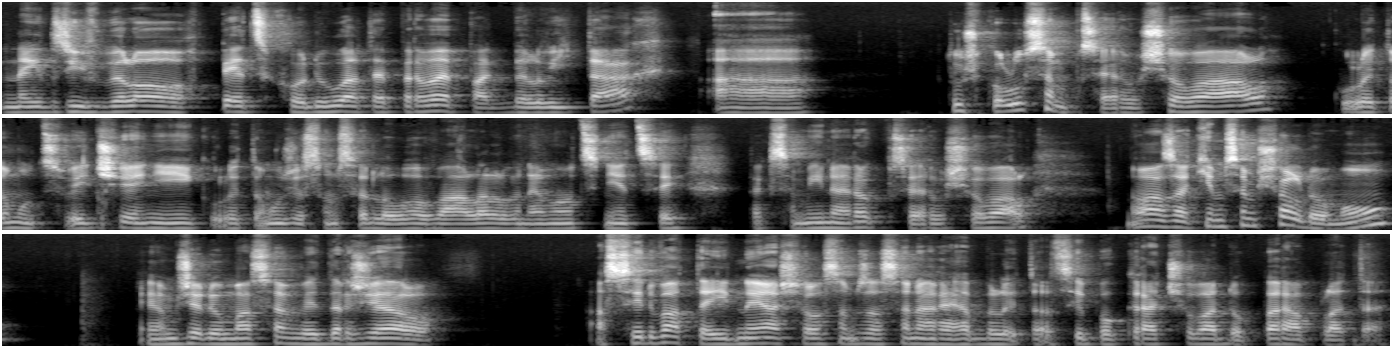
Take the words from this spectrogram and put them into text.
nejdřív bylo pět schodů a teprve pak byl výtah. A tu školu jsem přerušoval kvůli tomu cvičení, kvůli tomu, že jsem se dlouho válel v nemocnici, tak jsem ji na rok přerušoval. No a zatím jsem šel domů, jenomže doma jsem vydržel asi dva týdny a šel jsem zase na rehabilitaci pokračovat do paraplete.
